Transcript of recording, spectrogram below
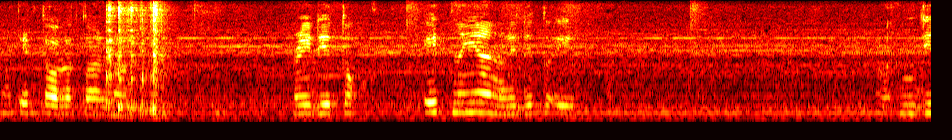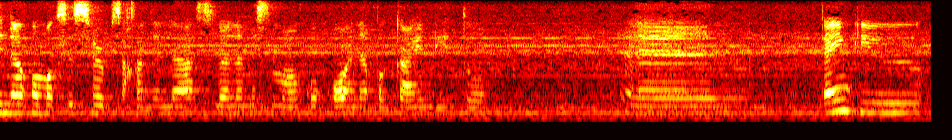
At ito, luto na. Ready to 8 na yan. Ready to 8. At hindi na ako magsiserve sa kanila. Sila na mismo ang kukuha ng pagkain dito. And, thank you.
